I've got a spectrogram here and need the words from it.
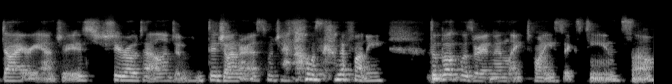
diary entries. She wrote to Ellen DeGeneres, which I thought was kind of funny. The book was written in like 2016. So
